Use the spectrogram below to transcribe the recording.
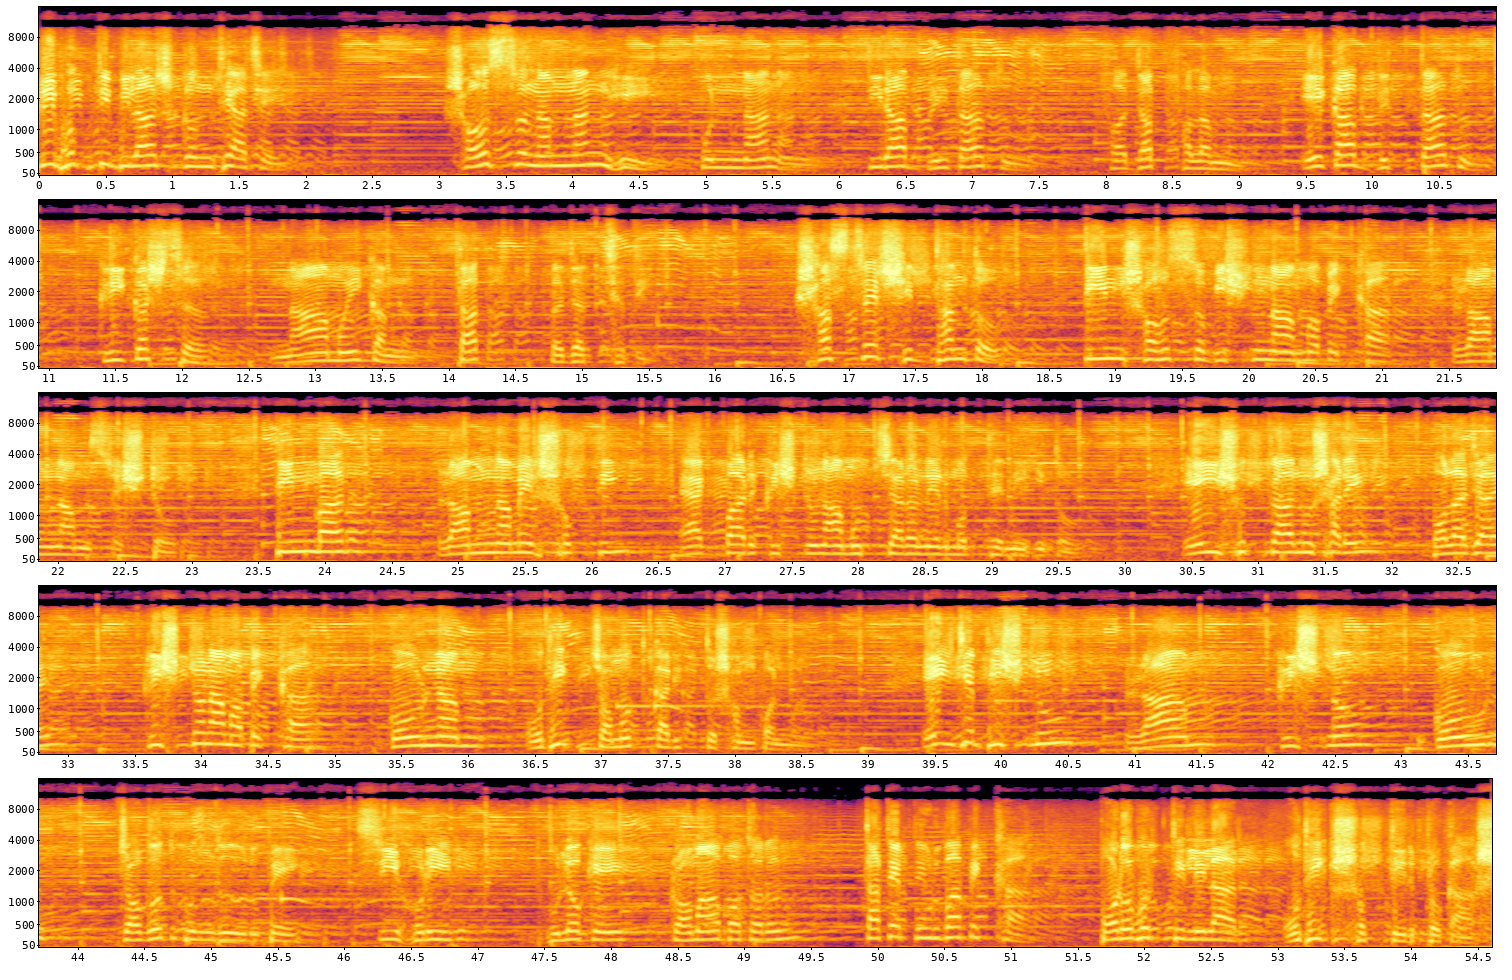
হরিভক্তি বিলাস গ্রন্থে আছে, সহস্র নামনাং হি পুণ্যানাং তীরাবৃতা তু ফলম একাবৃত্তা তু নামৈকং, তৎ শাস্ত্রের সিদ্ধান্ত, তিন সহস্র বিষ্ণু নাম অপেক্ষা রাম নাম শ্রেষ্ঠ। তিনবার রাম নামের শক্তি, একবার কৃষ্ণ নাম উচ্চারণের মধ্যে নিহিত। এই সূত্রানুসারে বলা যায়, কৃষ্ণ নাম অপেক্ষা গৌর নাম অধিক চমৎকারিত্ব সম্পন্ন। এই যে বিষ্ণু, রাম, কৃষ্ণ, গৌর, জগৎবন্ধু রূপে শ্রীহরির ভুলকে ক্রমাবতরণ, তাতে পূর্বাপেক্ষা, পরবর্তী লীলার অধিক শক্তির প্রকাশ।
